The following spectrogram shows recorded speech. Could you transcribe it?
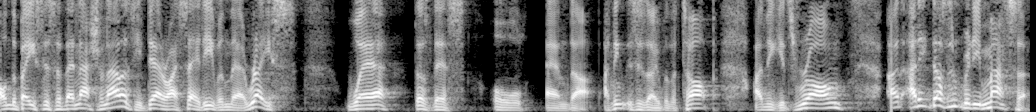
on the basis of their nationality, dare I say it, even their race, where does this all end up. I think this is over the top. I think it's wrong. And, and, it doesn't really matter.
